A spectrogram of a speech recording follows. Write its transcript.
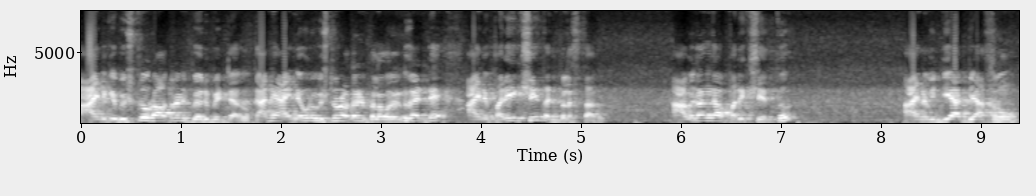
ఆయనకి విష్ణురాజుడని పేరు పెట్టారు. కానీ ఆయన ఎవరు విష్ణురాజుడని పిలవరు. ఎందుకంటే ఆయన పరీక్షిత్ అని పిలుస్తారు. ఆ విధంగా పరీక్షిత్ ఆయన విద్యాభ్యాసము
